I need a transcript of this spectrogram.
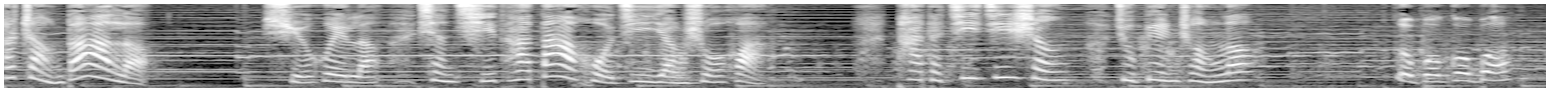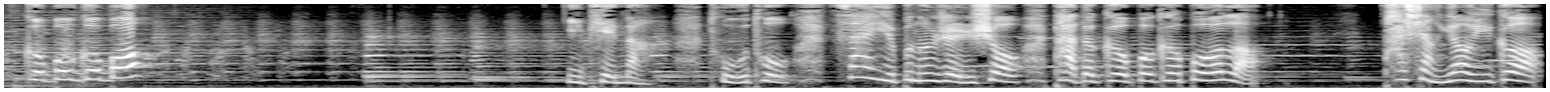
他长大了，学会了像其他大火鸡一样说话，他的叽叽声就变成了“咯啵咯啵，咯啵咯啵”。一天呐，图图再也不能忍受他的“咯啵咯啵”了，他想要一个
